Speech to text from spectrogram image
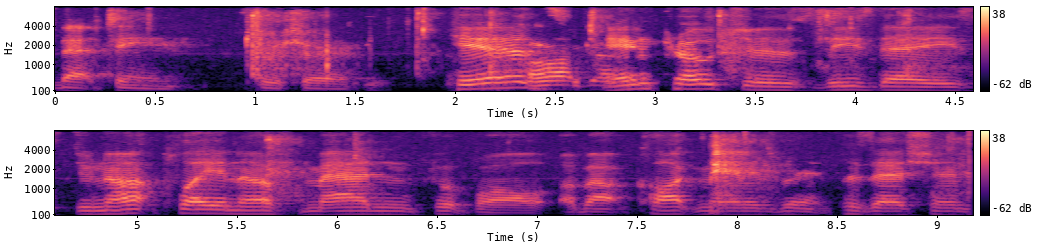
that team for sure. Kids right, and coaches these days do not play enough Madden football about clock management, possession.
